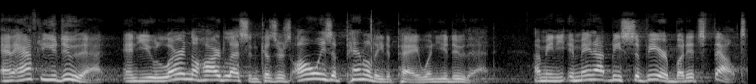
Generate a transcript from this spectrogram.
And after you do that, and you learn the hard lesson, because there's always a penalty to pay when you do that, I mean, it may not be severe, but it's felt.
